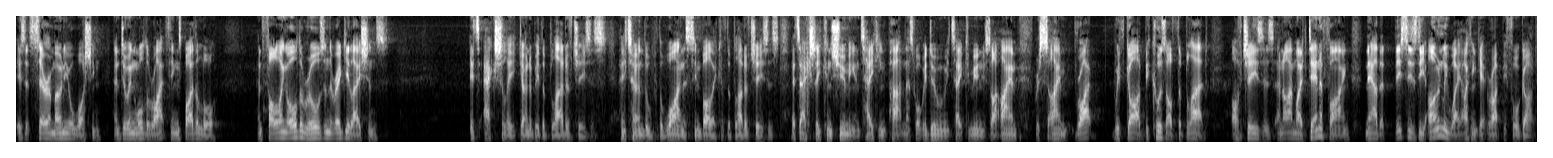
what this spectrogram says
is it ceremonial washing and doing all the right things by the law and following all the rules and the regulations it's actually going to be the blood of Jesus. And he turned the, the wine as symbolic of the blood of Jesus. It's actually consuming and taking part. And that's what we do when we take communion. It's like, I am, I am right with God because of the blood of Jesus. And I'm identifying now that this is the only way I can get right before God.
